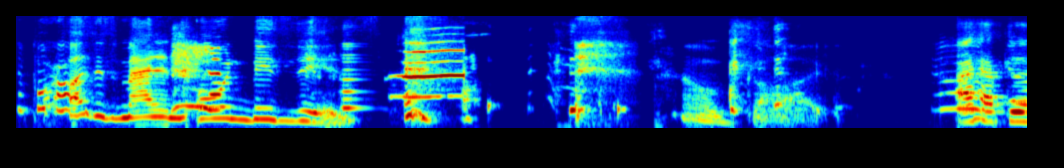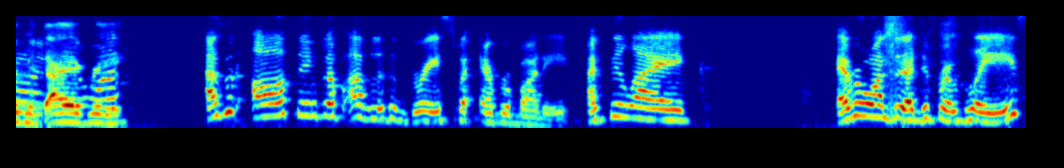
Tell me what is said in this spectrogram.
The poor horse is minding his own business. oh God. I have to oh, admit, I agree. As with all things, I've, I've little grace for everybody. I feel like everyone's in a different place,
